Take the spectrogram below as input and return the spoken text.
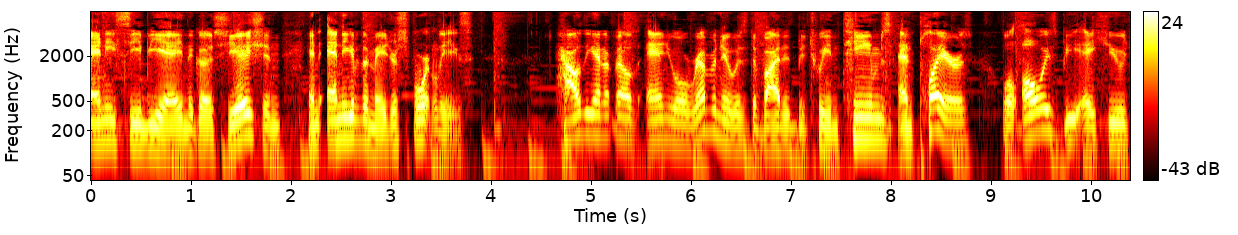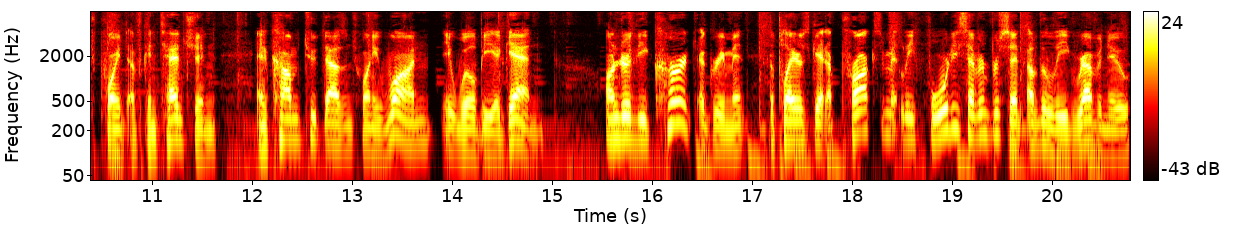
any CBA negotiation in any of the major sport leagues. How the NFL's annual revenue is divided between teams and players will always be a huge point of contention, and come 2021, it will be again. Under the current agreement, the players get approximately 47% of the league revenue,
